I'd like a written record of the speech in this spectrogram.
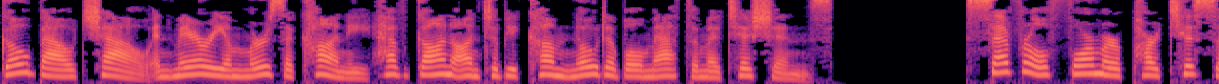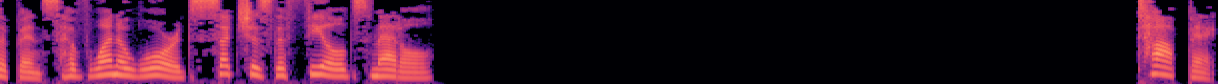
Ngô Bảo Châu and Maryam Mirzakhani have gone on to become notable mathematicians. Several former participants have won awards such as the Fields Medal, Topic:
